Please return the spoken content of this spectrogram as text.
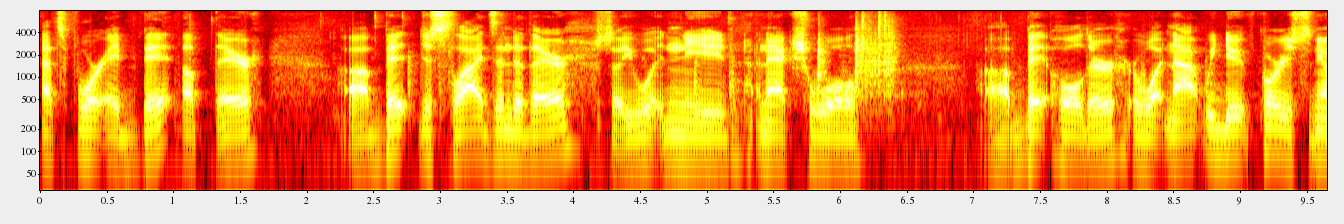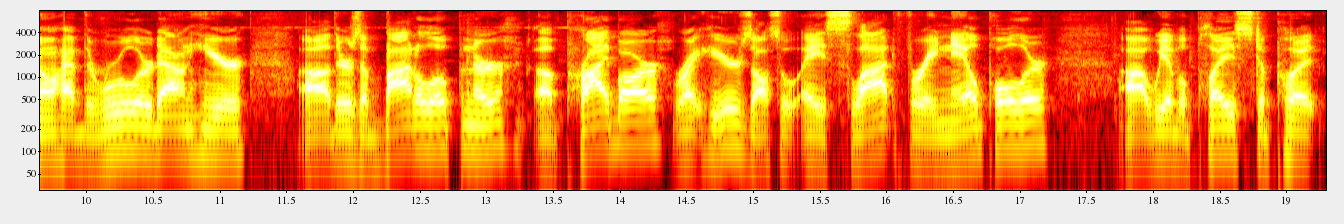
That's for a bit up there. Uh, bit just slides into there, so you wouldn't need an actual uh, bit holder or whatnot. We do, of course, you know, have the ruler down here. Uh, there's a bottle opener, a pry bar right here. There's also a slot for a nail puller. Uh, we have a place to put,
